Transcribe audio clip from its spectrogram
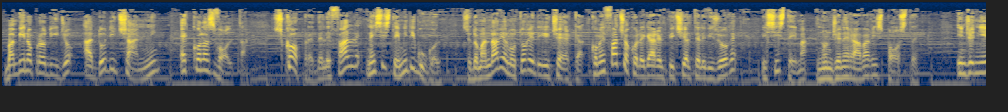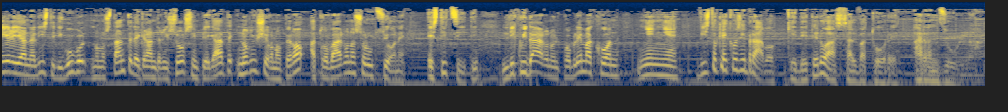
Bambino prodigio, a 12 anni, ecco la svolta. Scopre delle falle nei sistemi di Google. Se domandavi al motore di ricerca come faccio a collegare il PC al televisore, il sistema non generava risposte. Ingegneri e analisti di Google, nonostante le grandi risorse impiegate, non riuscirono però a trovare una soluzione e stizziti liquidarono il problema con gne gne, visto che è così bravo, chiedetelo a Salvatore Aranzulla.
